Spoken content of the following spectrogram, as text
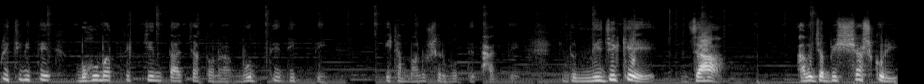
পৃথিবীতে বহুমাত্রিক চিন্তা, চেতনা, বুদ্ধি, দীপ্তি এটা মানুষের মধ্যে থাকবে। কিন্তু নিজেকে যা, আমি যা বিশ্বাস করি,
